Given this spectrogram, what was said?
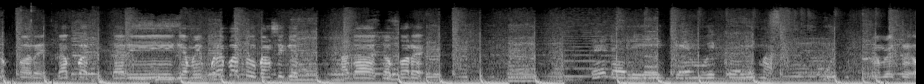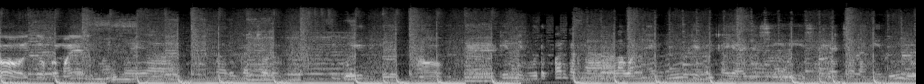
Dokore Dapat dari game berapa tuh Bang Sigit? Ada Dokore saya dari game week kelima. Game week Oh itu lumayan saya baru gacor ini Oke. Mungkin minggu depan karena lawan MU jadi kayaknya sih saya cadangin dulu.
